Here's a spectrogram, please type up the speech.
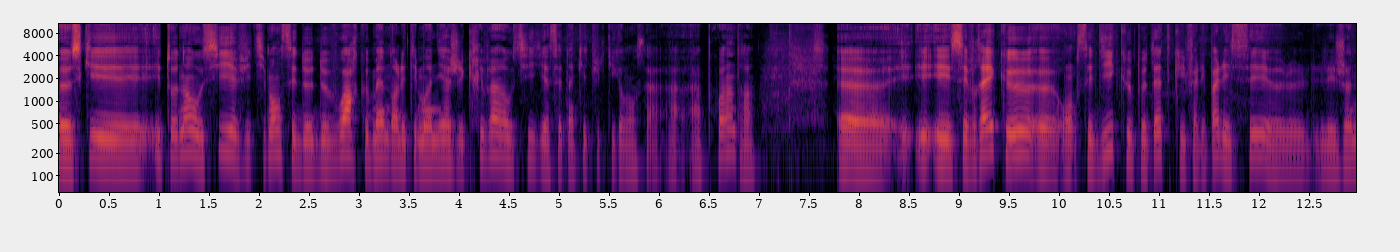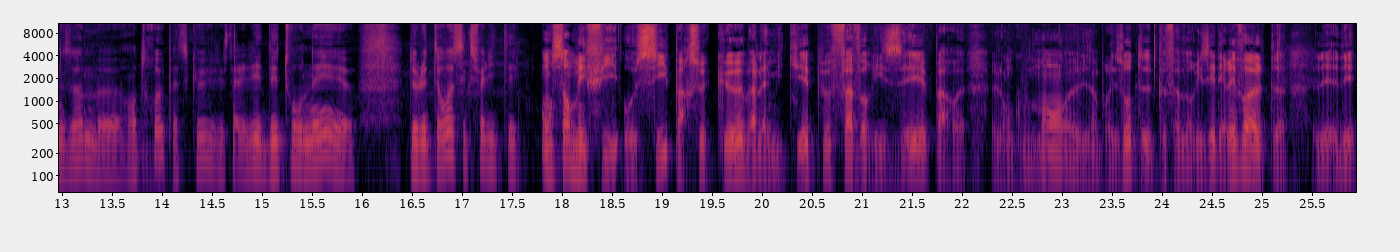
Euh, ce qui est étonnant aussi, effectivement, c'est de, voir que même dans les témoignages d'écrivains aussi, il y a cette inquiétude qui commence à, poindre. Euh, et c'est vrai que euh, on s'est dit que peut-être qu'il fallait pas laisser les jeunes hommes entre eux parce que ça allait les détourner de l'hétérosexualité. On s'en méfie aussi parce que ben, l'amitié peut favoriser, par euh, l'engouement euh, les uns pour les autres, peut favoriser les révoltes, des, des-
